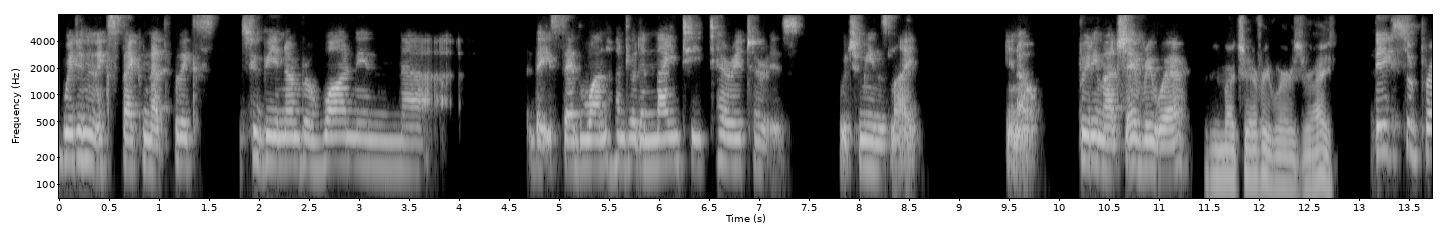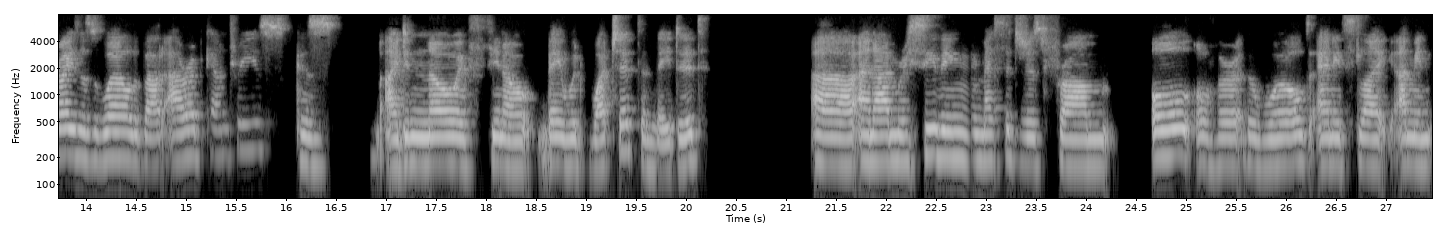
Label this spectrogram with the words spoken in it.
we didn't expect Netflix to be number one in. Uh, they said 190 territories, which means like, you know, pretty much everywhere. Pretty much everywhere is right. Big surprise as well about Arab countries because I didn't know if you know they would watch it, and they did. Uh, and I'm receiving messages from all over the world, and it's like, I mean,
